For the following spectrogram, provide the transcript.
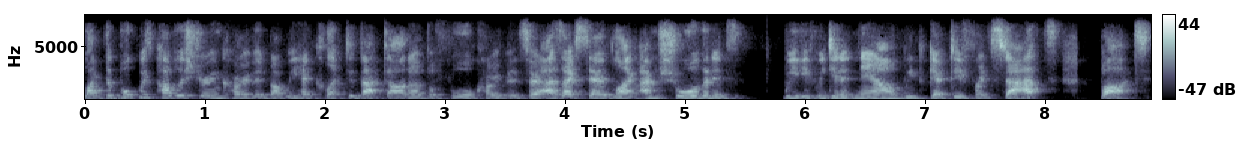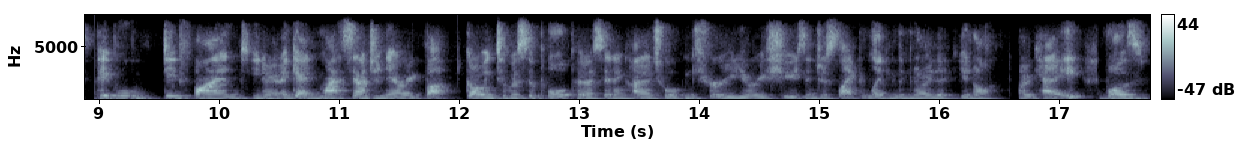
like the book was published during COVID, but we had collected that data before COVID. So as I said, like I'm sure that it's we if we did it now, we'd get different stats. But people did find, you know, again, might sound generic, but going to a support person and kind of talking through your issues and just like letting them know that you're not okay was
